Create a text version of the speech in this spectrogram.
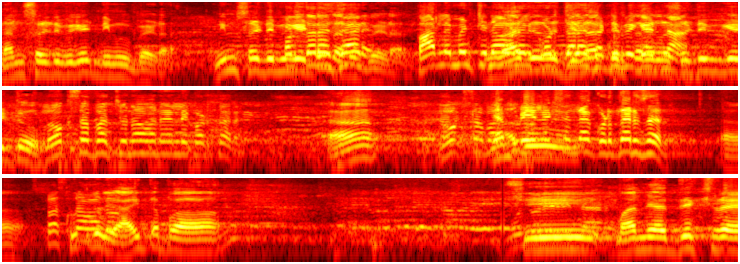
ನನ್ನ ಸರ್ಟಿಫಿಕೇಟ್ ನಿಮಗೆ ಬೇಡ. ನಿಮ್ ಸರ್ಟಿಫಿಕೇಟ್ ಬೇಡ. ಪಾರ್ಲಿಮೆಂಟ್ ಚುನಾವಣೆಯಲ್ಲಿ ಕೊಡ್ತಾರೆ ಸರ್ಟಿಫಿಕೇಟ್. ಸರ್ಟಿಫಿಕೇಟ್ ಲೋಕಸಭಾ ಚುನಾವಣೆಯಲ್ಲಿ ಕೊಡ್ತಾರೆ. ಲೋಕಸಭಾ ಎಲೆಕ್ಷನ್ ಕೊಡ್ತಾರೆ ಸರ್. ಕೂತ್ಕೊಳ್ಳಿ ಆಯ್ತಪ್ಪ. ಸಿ ಮಾನ್ಯ ಅಧ್ಯಕ್ಷರೇ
